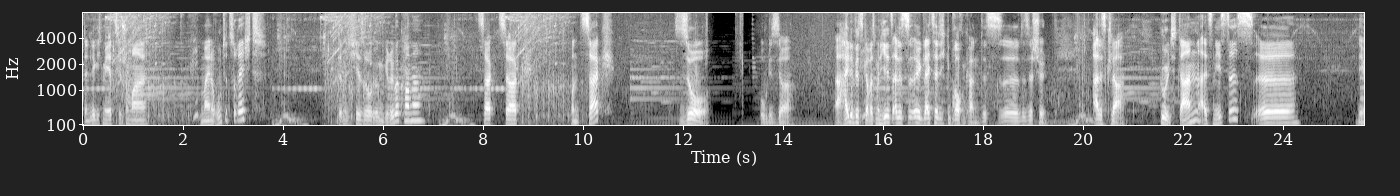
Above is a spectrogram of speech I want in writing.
dann lege ich mir jetzt hier schon mal meine Route zurecht. Damit ich hier so irgendwie rüberkomme. Zack, zack. Und zack. So. Oh, das ist ja... Ah, Heidewitzka, was man hier jetzt alles äh, gleichzeitig gebrauchen kann. Das, äh, das ist ja schön. Alles klar. Gut, dann als nächstes... Äh... Ne,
